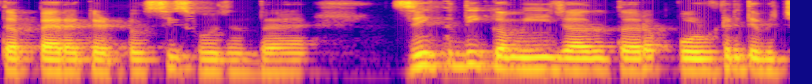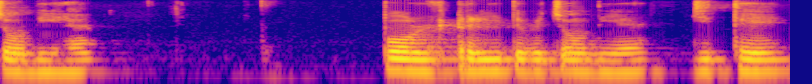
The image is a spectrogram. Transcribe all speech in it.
ਤਾਂ ਪੈਰਾਕੈਟੋਸਿਸ ਹੋ ਜਾਂਦਾ ਹੈ। ਜ਼ਿੰਕ ਦੀ ਕਮੀ ਜ਼ਿਆਦਾਤਰ ਪੋਲਟਰੀ ਦੇ ਵਿੱਚ ਆਉਂਦੀ ਹੈ। ਪੋਲਟਰੀ ਦੇ ਵਿੱਚ ਆਉਂਦੀ ਹੈ, ਜਿੱਥੇ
